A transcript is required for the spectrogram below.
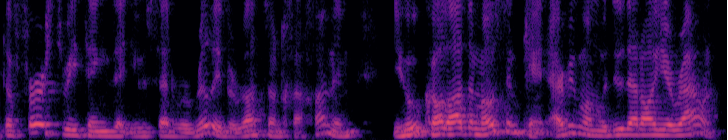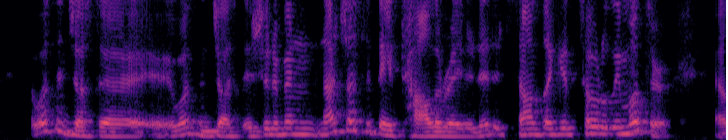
the first three things that you said were really beratzon chachamim, Yehu kol adam Everyone would do that all year round it wasn't just a it wasn't just it should have been not just that they tolerated it it sounds like it's totally mutter. It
